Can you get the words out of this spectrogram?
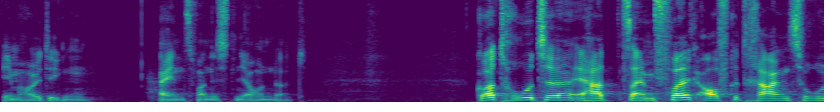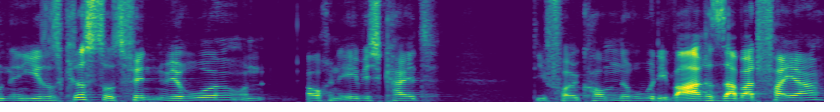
im heutigen 21. Jahrhundert? Gott ruhte, er hat seinem Volk aufgetragen zu ruhen. In Jesus Christus finden wir Ruhe und auch in Ewigkeit die vollkommene Ruhe, die wahre Sabbatfeier.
